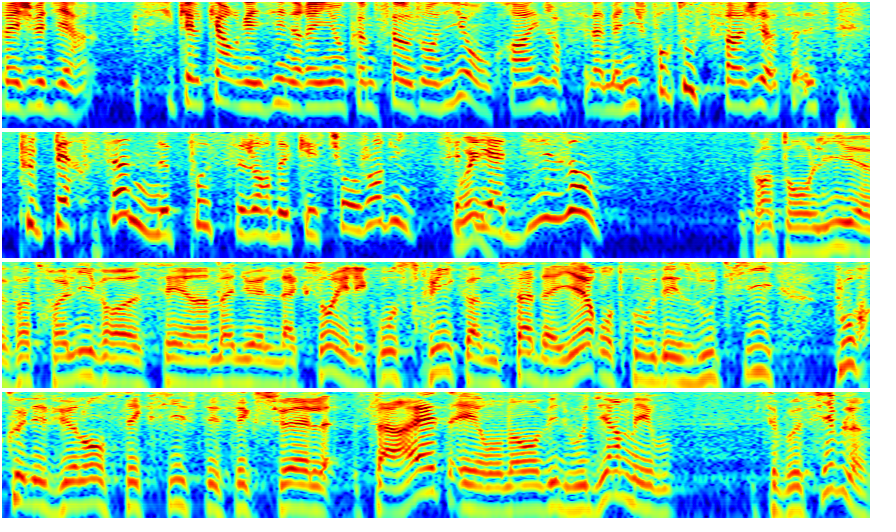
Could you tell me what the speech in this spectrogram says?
Mais je veux dire, si quelqu'un organisait une réunion comme ça aujourd'hui, on croirait que c'est la manif pour tous. Enfin, je veux dire, ça- plus personne ne pose ce genre de questions aujourd'hui. C'était Oui. il y a 10 ans. Quand on lit euh, votre livre, c'est un manuel d'action. Il est construit comme ça d'ailleurs. On trouve des outils pour que les violences sexistes et sexuelles s'arrêtent. Et on a envie de vous dire, mais c'est possible?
